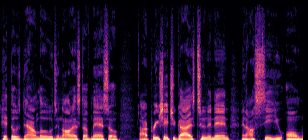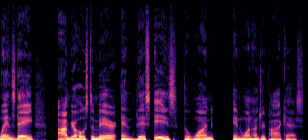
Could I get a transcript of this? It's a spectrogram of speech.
hit those downloads and all that stuff, man. So I appreciate you guys tuning in, and I'll see you on Wednesday. I'm your host, Amir, and this is the One in 100 podcast.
